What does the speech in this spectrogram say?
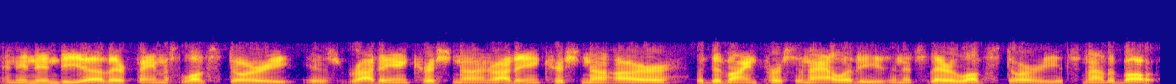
And in India, their famous love story is Radha and Krishna. And Radha and Krishna are the divine personalities, and it's their love story. It's not about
